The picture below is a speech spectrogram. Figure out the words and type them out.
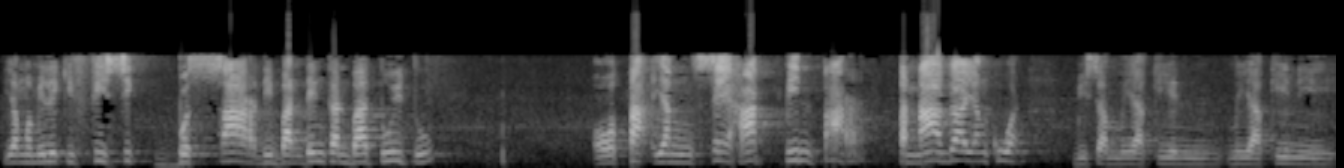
yang memiliki fisik besar dibandingkan batu itu, otak yang sehat, pintar, tenaga yang kuat, bisa meyakin, meyakini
